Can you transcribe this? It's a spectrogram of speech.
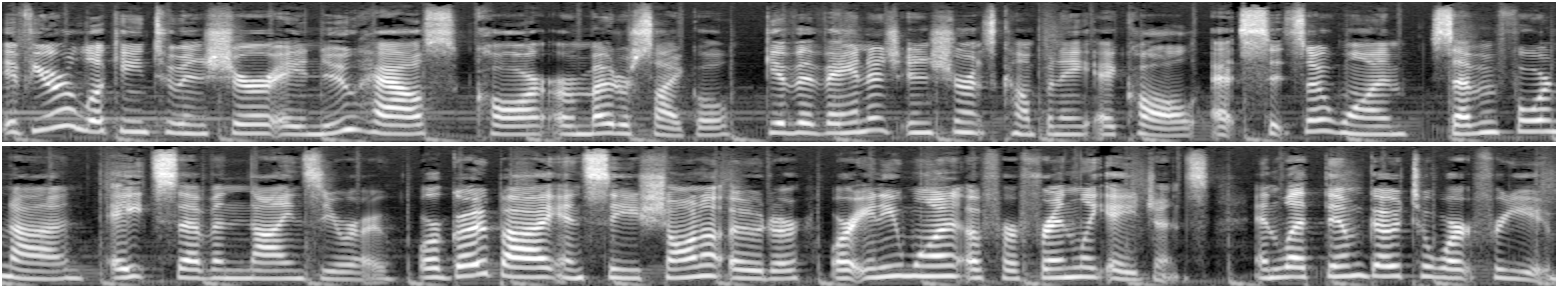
If you're looking to insure a new house, car, or motorcycle, give Advantage Insurance Company a call at 601 749 8790 or go by and see Shauna Oder or any one of her friendly agents and let them go to work for you.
